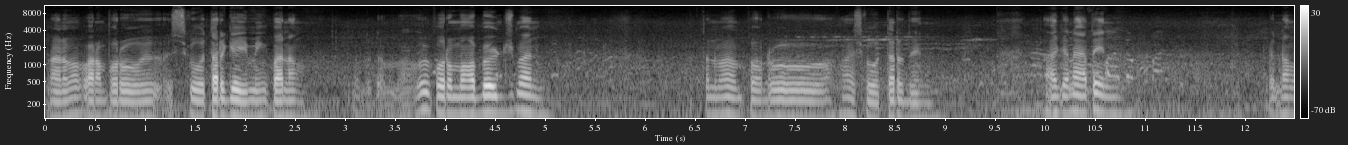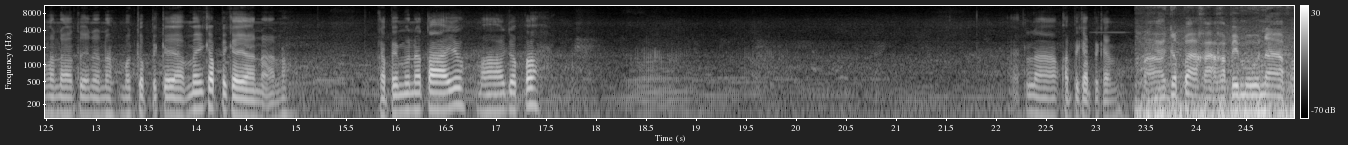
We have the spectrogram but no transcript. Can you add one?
Wala naman, parang puro scooter gaming pa lang. Ano? Uy, puro mga birdsman. Ito naman, puro ay, scooter din. Aga natin. Kailangan natin, ano, magkape kaya. May kape kaya na, ano? Kape muna tayo, maaga pa. At lang, kape-kape kami. Maaga pa, kakape muna ako.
